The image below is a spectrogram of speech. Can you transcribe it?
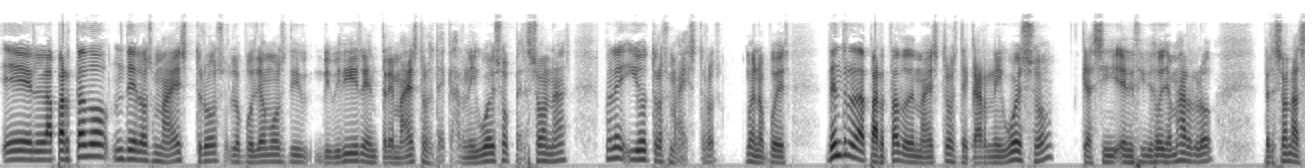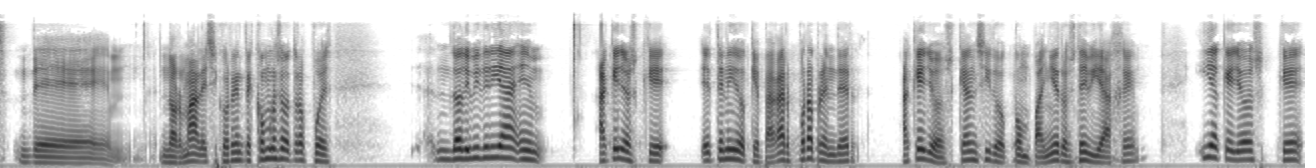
el apartado de los maestros lo podríamos dividir entre maestros de carne y hueso, personas, ¿vale? Y otros maestros. Bueno, pues dentro del apartado de maestros de carne y hueso, que así he decidido llamarlo, personas de normales y corrientes como nosotros, pues lo dividiría en aquellos que he tenido que pagar por aprender, aquellos que han sido compañeros de viaje y aquellos que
